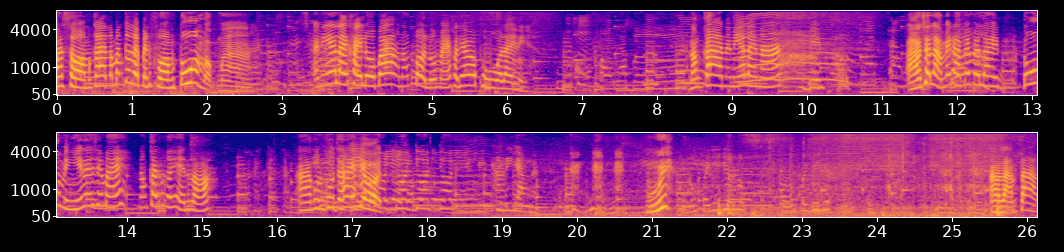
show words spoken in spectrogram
ผสมกันแล้วมันก็เลยเป็นฟองตุ้มออกมา อันนี้อะไรใครรู้บ้าง น้องเปิดรู้ไหมเขาเรียกว่าภูอะไรนี่ น้องการอันนี้อะไรนะบินอ้าวฉลามไม่ทำไม่เป็นไรตุ้มอย่างนี้เลยใช่ไหมน้องกันเคยเห็นเหรอ อ่าคุณครูจะให้หยดหยดหยดหยดมีขึ้นหรือยังน่ะนั่นนั่นนั่นอุ้ยลงไปเยอะๆลูกลงไปเยอะเอาหลามตาก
